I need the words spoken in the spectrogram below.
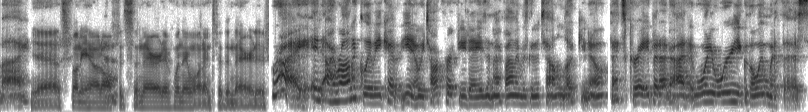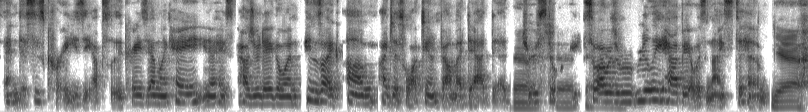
by. Yeah, it's funny how it all fits the narrative when they want into the narrative. Right. And ironically, we kept, you know, we talked for a few days and I finally was going to tell him, look, you know, that's great, but I, I, where, where are you going with this? And this is crazy, absolutely crazy. I'm like, hey, you know, hey, how's your day going? He's like, um, I just walked in and found my dad dead. Oh, True shit. story. So I was really happy I was nice to him. Yeah,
